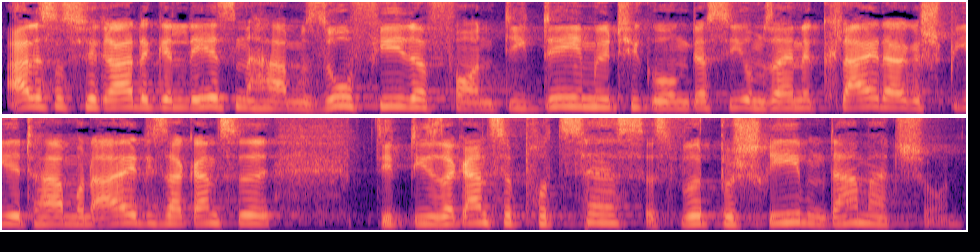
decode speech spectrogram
Alles, was wir gerade gelesen haben, so viel davon, die Demütigung, dass sie um seine Kleider gespielt haben und all dieser ganze, die, dieser ganze Prozess, es wird beschrieben damals schon.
